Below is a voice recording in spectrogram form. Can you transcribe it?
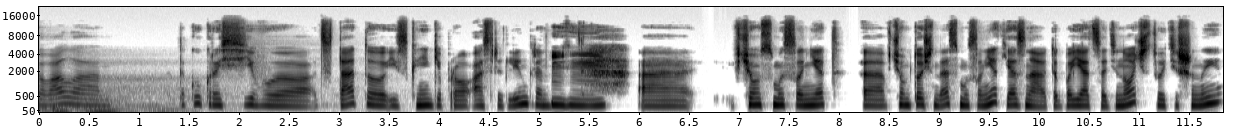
Опубликовала такую красивую цитату из книги про Астрид Лингрен. Мгм. В чем смысла нет, а, в чем точно да, смысла нет, я знаю. Так бояться одиночества, тишины,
